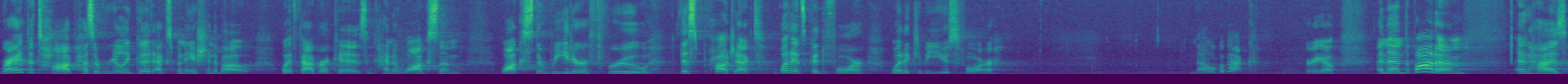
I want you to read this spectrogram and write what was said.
right at the top has a really good explanation about what fabric is and kind of walks them walks the reader through this project, what it's good for, what it could be used for. Now we'll go back. There you go. And then at the bottom, it has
